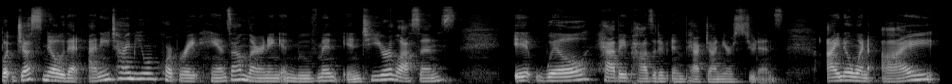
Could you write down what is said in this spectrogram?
But just know that anytime you incorporate hands on learning and movement into your lessons, it will have a positive impact on your students. I know when I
